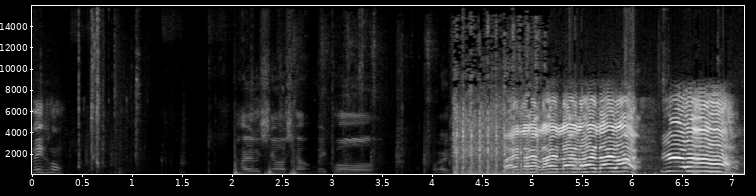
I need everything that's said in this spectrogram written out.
没空。还有个信号枪，没空。来来来来来来来！啊！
